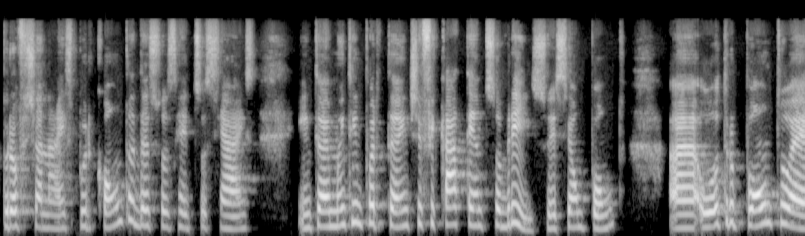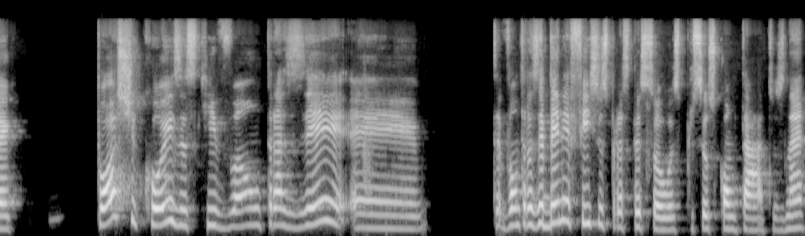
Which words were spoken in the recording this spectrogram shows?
profissionais por conta das suas redes sociais. Então, é muito importante ficar atento sobre isso. Esse é um ponto. Uh, o outro ponto é poste coisas que vão trazer é, vão trazer benefícios para as pessoas, para os seus contatos, né?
